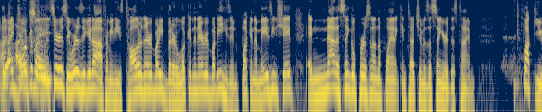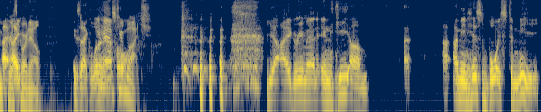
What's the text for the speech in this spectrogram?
I I joke would about it, but seriously, where does he get off? I mean, he's taller than everybody, better looking than everybody. He's in fucking amazing shape, and not a single person on the planet can touch him as a singer at this time. Fuck you, I- Chris I- Cornell. Exactly. What you an have asshole. too much. Yeah, I agree, man. And he, um, I, mean, his voice to me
